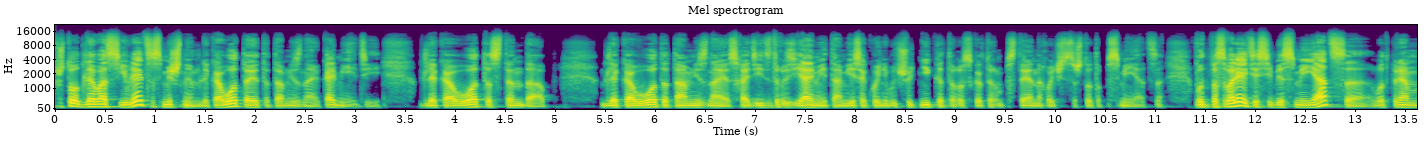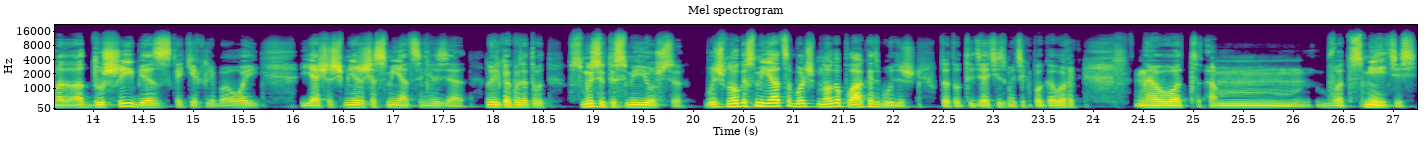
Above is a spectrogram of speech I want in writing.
что для для вас является смешным, для кого-то это, там, не знаю, комедии, для кого-то стендап, для кого-то, там, не знаю, сходить с друзьями, и там есть какой-нибудь шутник, который, с которым постоянно хочется что-то посмеяться. Вот позволяйте себе смеяться, вот прям от души, без каких-либо, ой, я сейчас, мне же сейчас смеяться нельзя. Ну или как вот это вот, в смысле ты смеешься? Будешь много смеяться, больше много плакать будешь. Вот этот вот идиотизм этих поговорок. Вот, вот, смейтесь.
